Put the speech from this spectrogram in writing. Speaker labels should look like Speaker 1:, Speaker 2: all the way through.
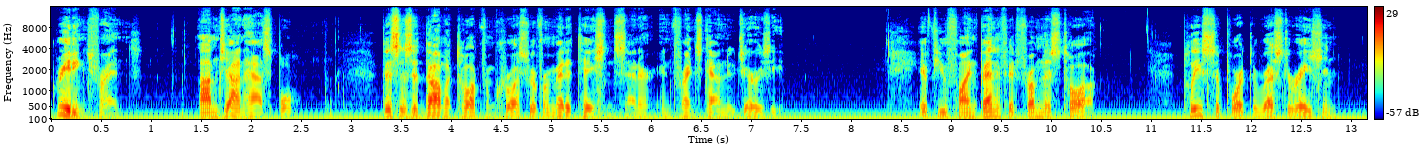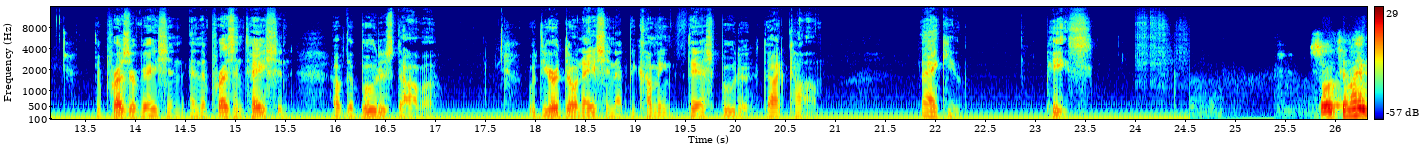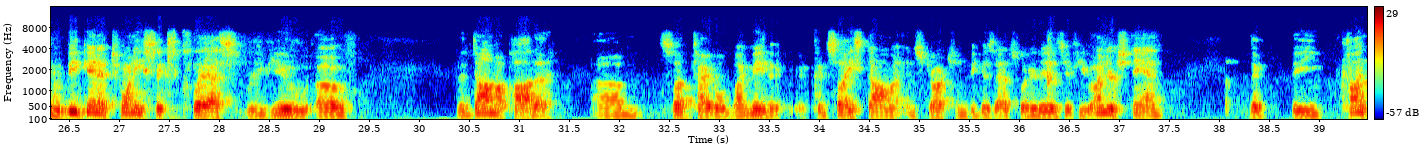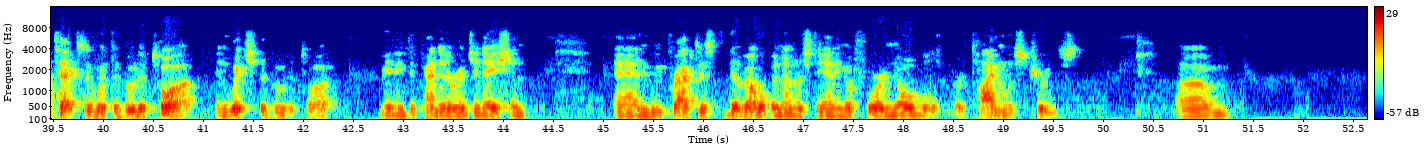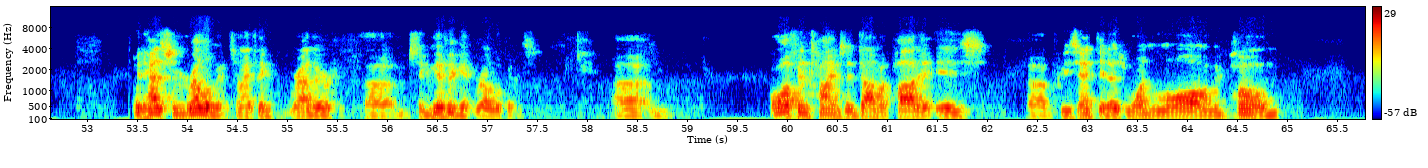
Speaker 1: Greetings, friends. I'm John Haspel. This is a Dhamma talk from Cross River Meditation Center in Frenchtown, New Jersey. If you find benefit from this talk, please support the restoration, the preservation, and the presentation of the Buddha's Dhamma with your donation at becoming-buddha.com. Thank you. Peace.
Speaker 2: So tonight we begin a 26th class review of the Dhammapada, um, subtitled by me, the concise Dhamma instruction, because that's what it is. If you understand the, the context of what the Buddha taught, in which the Buddha taught, meaning dependent origination, and we practice to develop an understanding of Four Noble or timeless truths. Um, it has some relevance, and I think rather um, significant relevance. Um, oftentimes, the Dhammapada is uh, presented as one long poem,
